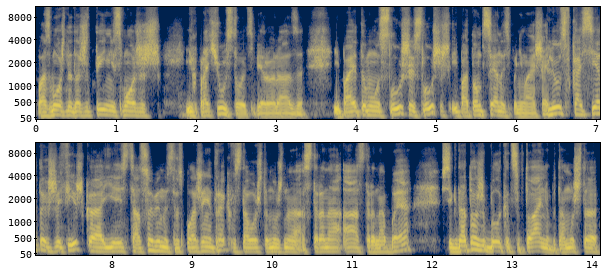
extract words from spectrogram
возможно, даже ты не сможешь их прочувствовать с первого раза. И поэтому слушаешь, слушаешь, и потом ценность понимаешь. Плюс в кассетах же фишка есть особенность расположения треков что нужно сторона А, сторона Б. Всегда тоже было концептуально, потому что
